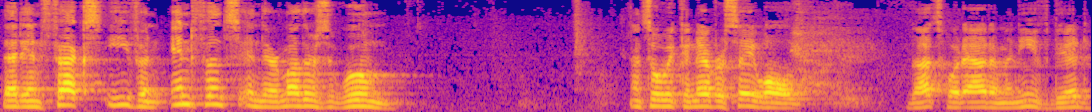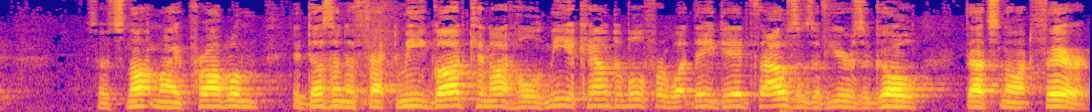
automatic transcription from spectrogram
that infects even infants in their mother's womb. And so we can never say, well, that's what Adam and Eve did. So it's not my problem. It doesn't affect me. God cannot hold me accountable for what they did thousands of years ago. That's not fair.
